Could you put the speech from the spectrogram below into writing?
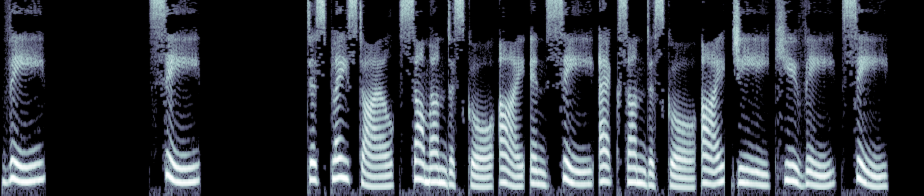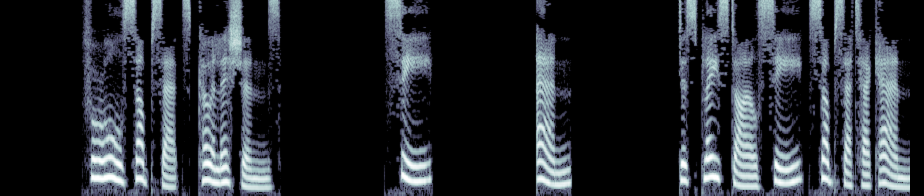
v c display style sum underscore i in c x underscore i geqv c. For all subsets coalitions. C. N. Display style c subset n.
